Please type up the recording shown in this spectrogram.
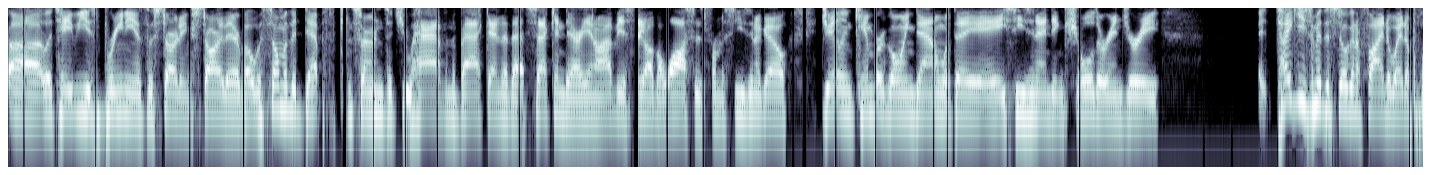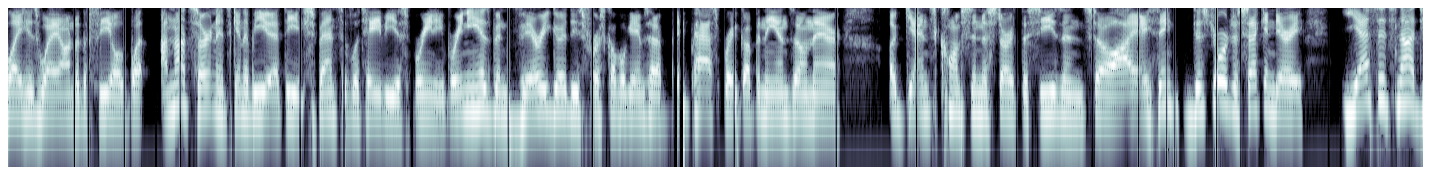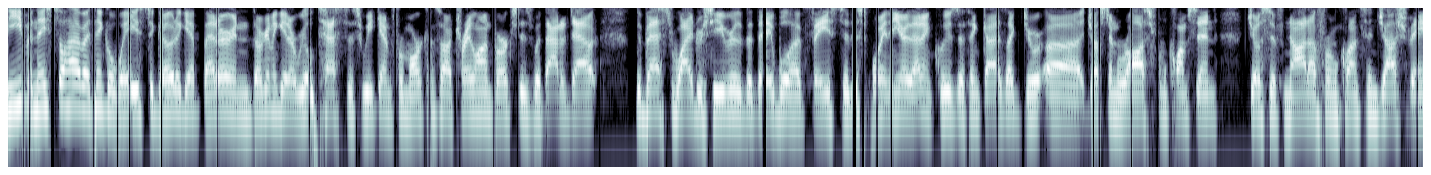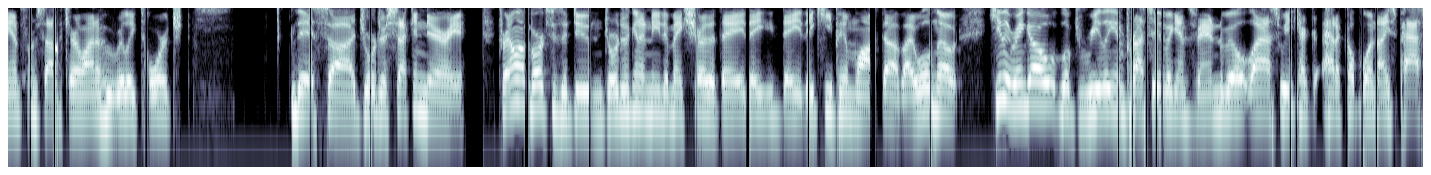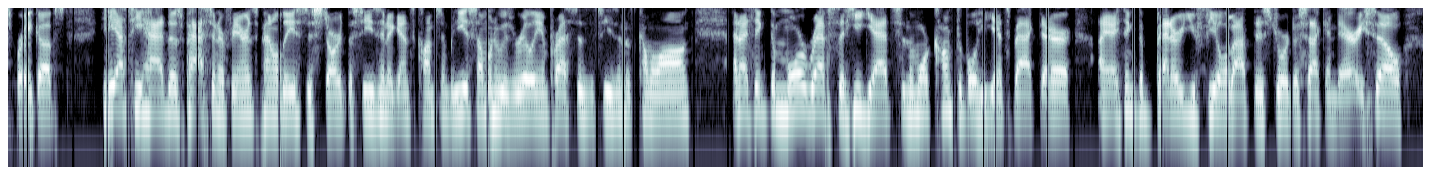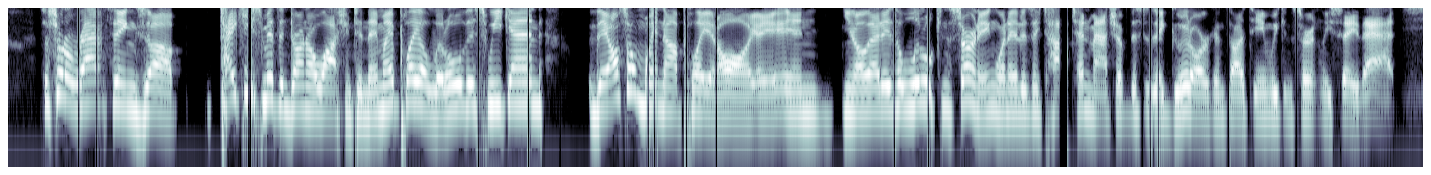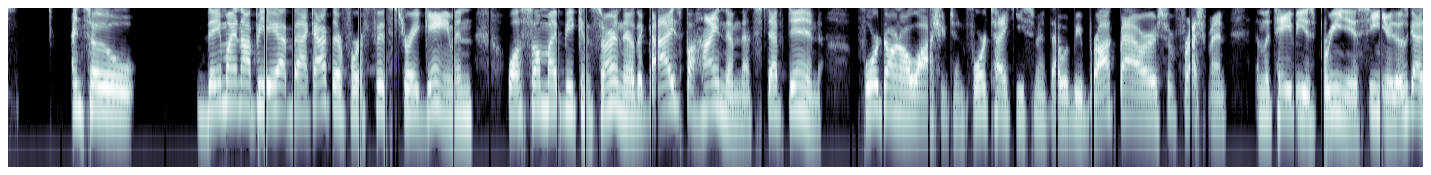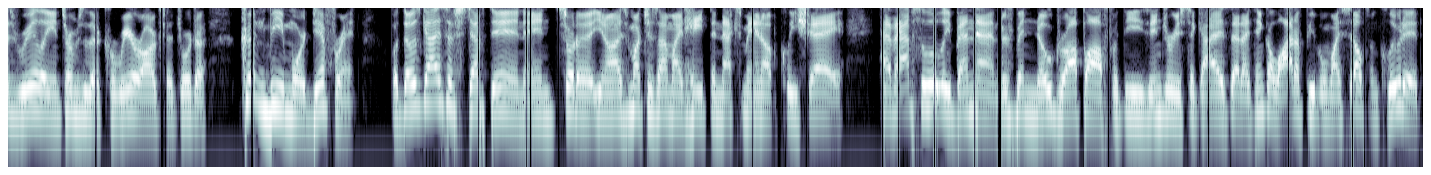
uh, Latavious Brini as the starting star there, but with some of the depth concerns that you have in the back end of that secondary, you know, obviously all the losses from a season ago, Jalen Kimber going down with a, a season-ending shoulder injury. Tykee Smith is still going to find a way to play his way onto the field, but I'm not certain it's going to be at the expense of Latavious Brini. Brini has been very good these first couple games, had a big pass breakup in the end zone there against Clemson to start the season. So I, I think this Georgia secondary yes, it's not deep, and they still have, I think, a ways to go to get better. And they're going to get a real test this weekend from Arkansas. Treylon Burks is without a doubt the best wide receiver that they will have faced to this point in the year. That includes, I think, guys like uh, Justin Ross from Clemson, Joseph Ngata from Clemson, Josh Vann from South Carolina, who really torched this uh, Georgia secondary. Treylon Burks is a dude, and Georgia's going to need to make sure that they, they they they keep him locked up. I will note Kelee Ringo looked really impressive against Vanderbilt last week. Had, had a couple of nice pass breakups. Yes, he had those pass interference penalties to start the season against Clemson, but he is someone who is really impressed as the season has come along. And I think the more reps that he gets and the more comfortable he gets back there, I, I think the better you feel about this Georgia secondary. So to sort of wrap things up, Tykee Smith and Darnell Washington, they might play a little this weekend. They also might not play at all. And, you know, that is a little concerning when it is a top 10 matchup. This is a good Arkansas team. We can certainly say that. And so they might not be back out there for a fifth straight game. And while some might be concerned there, the guys behind them that stepped in for Darnell Washington, for Tyke Smith, that would be Brock Bowers, freshman, and Latavious Brini, a senior. Those guys really, in terms of their career arcs at Georgia, couldn't be more different. But those guys have stepped in and sort of, you know, as much as I might hate the next man up cliche, have absolutely been that. And there's been no drop off with these injuries to guys that I think a lot of people, myself included,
